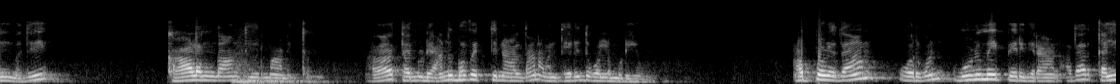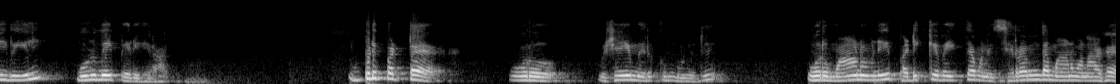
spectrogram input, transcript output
என்பது காலம்தான் தீர்மானிக்கும். அதாவது தன்னுடைய அனுபவத்தினால் தான் அவன் தெரிந்து கொள்ள முடியும். அப்பொழுதுதான் ஒருவன் முழுமை பெறுகிறான். அதாவது கல்வியில் முழுமை பெறுகிறான். இப்படிப்பட்ட ஒரு விஷயம் இருக்கும் பொழுது ஒரு மாணவனை படிக்க வைத்து அவனை சிறந்த மாணவனாக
